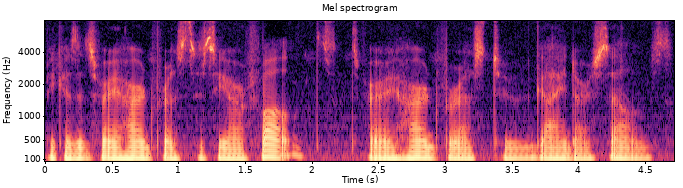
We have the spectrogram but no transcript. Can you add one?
because it's very hard for us to see our faults. It's very hard for us to guide ourselves,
